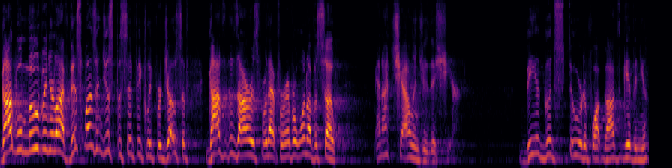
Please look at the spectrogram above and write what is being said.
God will move in your life. This wasn't just specifically for Joseph. God's desire is for that for every one of us. So, man, I challenge you this year. Be a good steward of what God's given you.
